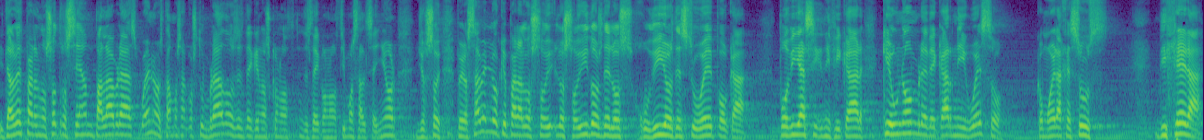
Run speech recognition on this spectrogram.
Y tal vez para nosotros sean palabras, bueno, estamos acostumbrados desde que, nos desde conocimos al Señor, yo soy. Pero ¿saben lo que para los, los oídos de los judíos de su época podía significar que un hombre de carne y hueso, como era Jesús, dijera,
